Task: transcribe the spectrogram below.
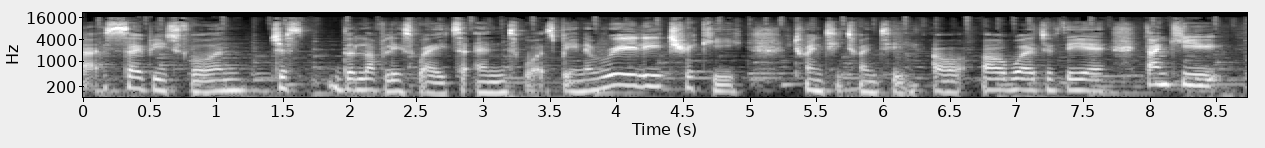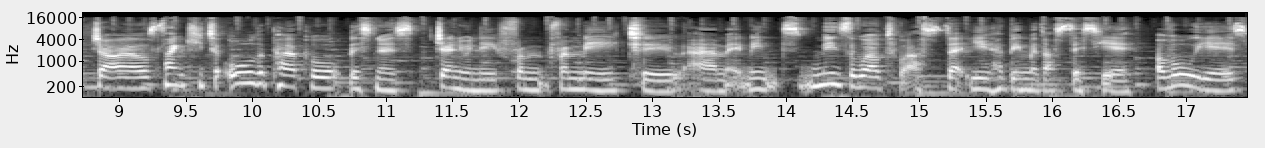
That's so beautiful and just the loveliest way to end what's been a really tricky 2020, our, our word of the year. Thank you, Gyles. Thank you to all the Purple listeners, genuinely from, from me too. Um, it means, means the world to us that you have been with us this year, of all years.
